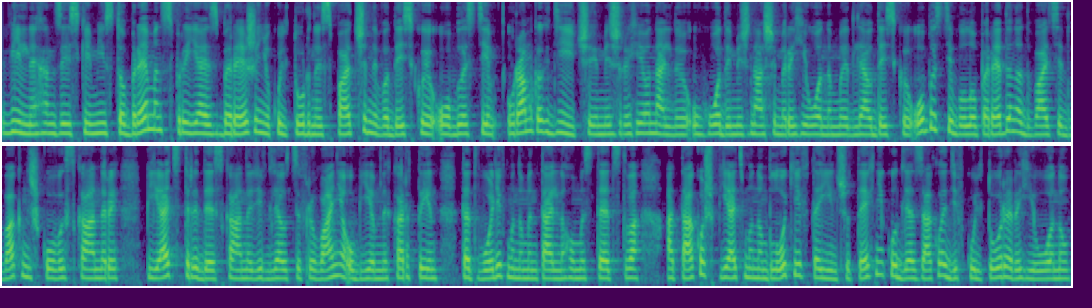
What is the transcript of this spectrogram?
Вільне ганзейське місто Бремен сприяє збереженню культурної спадщини в Одеської області. У рамках діючої міжрегіональної угоди між нашими регіонами для Одеської області було передано 22 книжкових сканери, 5 3D-сканерів для оцифрування об'ємних картин та творів монументального мистецтва, а також 5 моноблоків та іншу техніку для закладів культури регіону.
